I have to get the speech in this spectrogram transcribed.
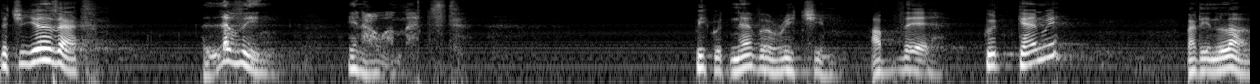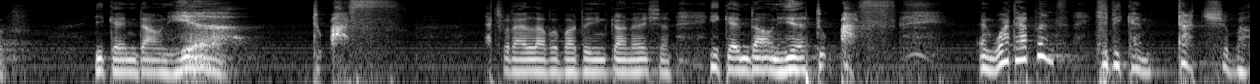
Did you hear that? Living in our midst. We could never reach him up there. Could, can we? But in love, he came down here to us. That's what I love about the incarnation. He came down here to us. And what happened? He became touchable.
